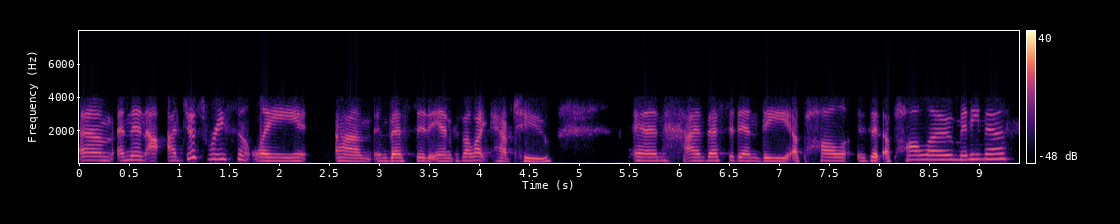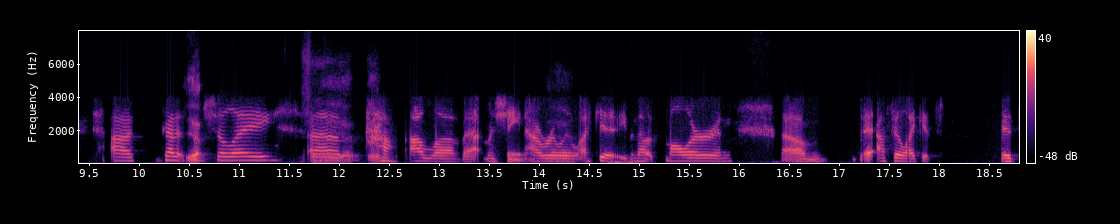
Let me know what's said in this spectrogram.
Um, and then I, I just recently um, invested in because I like to have two and I invested in the Apollo. Is it Apollo Mini Mist? I got it yep. from Chalet. um, yep, yep. I, love that machine. I really yeah. like it, even though it's smaller, and um, I feel like it's it's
